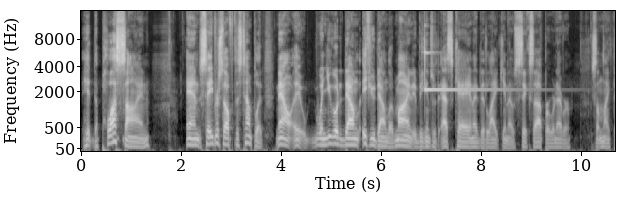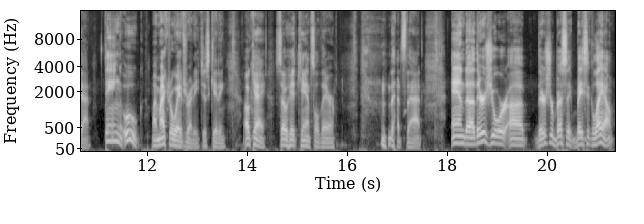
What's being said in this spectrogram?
hit the plus sign, and save yourself this template. Now, it, when you go to down, if you download mine, it begins with SK, and I did like you know six up or whatever, something like that. Ding! Ooh, my microwave's ready. Just kidding. Okay, so hit cancel there. That's that. And uh, there's your uh, there's your basic basic layout,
